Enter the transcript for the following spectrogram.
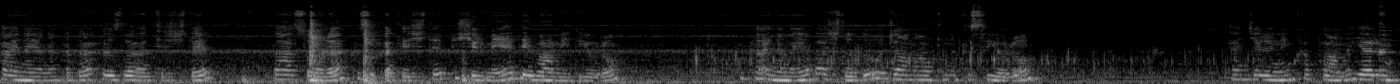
kaynayana kadar hızlı ateşte. Daha sonra kısık ateşte pişirmeye devam ediyorum. Kaynamaya başladı. Ocağın altını kısıyorum. Tencerenin kapağını yarım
